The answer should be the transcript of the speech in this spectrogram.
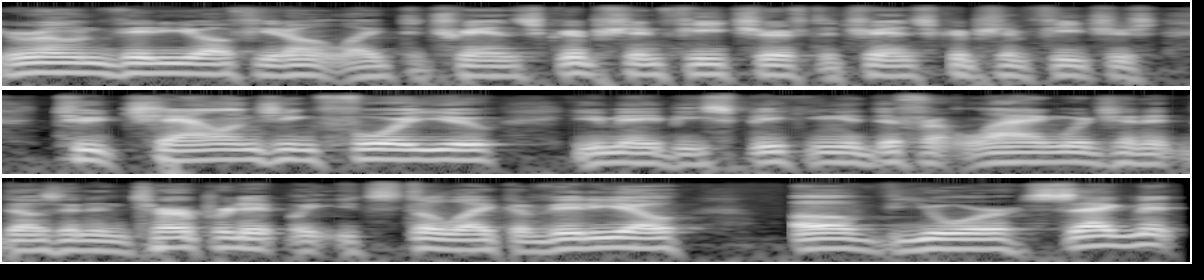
your own video if you don't like the transcription feature. If the transcription feature is too challenging for you, you may be speaking a different language and it doesn't interpret it, but you'd still like a video of your segment.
